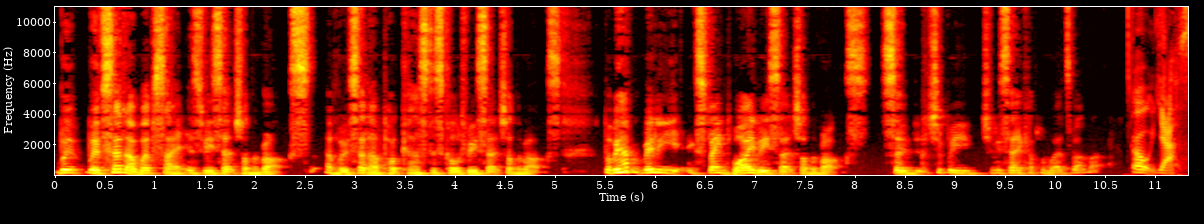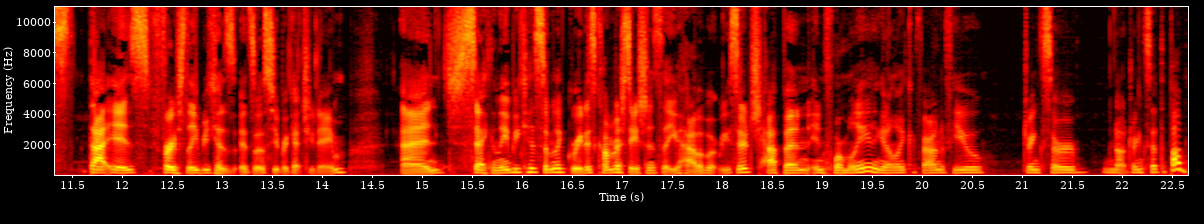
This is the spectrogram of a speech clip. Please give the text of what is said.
we, we've said our website is Research on the Rocks, and we've said our podcast is called Research on the Rocks, but we haven't really explained why Research on the Rocks. So should we should we say a couple of words about that? Oh yes, that is firstly because it's a super catchy name. And secondly, because some of the greatest conversations that you have about research happen informally. You know, like I found a few drinks or not drinks at the pub.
